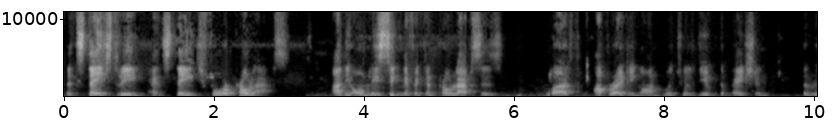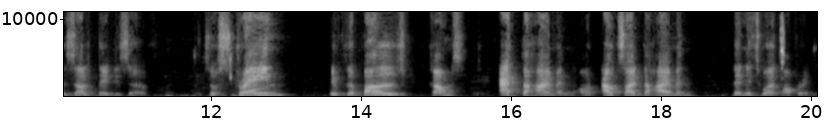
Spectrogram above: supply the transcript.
that stage three and stage four prolapse are the only significant prolapses worth operating on, which will give the patient the result they deserve. So strain, if the bulge comes at the hymen or outside the hymen, then it's worth operating.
